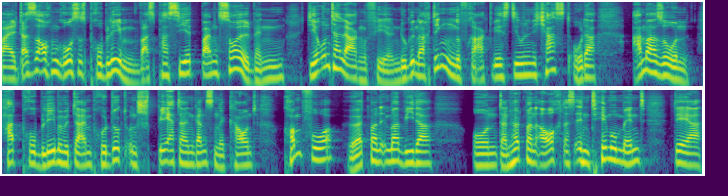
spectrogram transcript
Weil das ist auch ein großes Problem. Was passiert beim Zoll, wenn dir Unterlagen fehlen, du nach Dingen gefragt wirst, die du nicht hast? Oder Amazon hat Probleme mit deinem Produkt und sperrt deinen ganzen Account. Kommt vor, hört man immer wieder. Und dann hört man auch, dass in dem Moment der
